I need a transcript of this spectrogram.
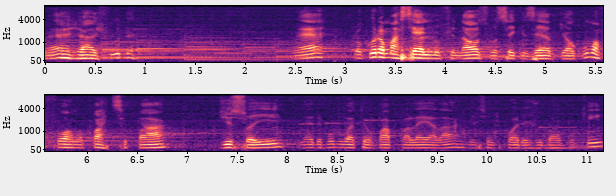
né, já ajuda. Né? Procura Marcelo no final, se você quiser de alguma forma participar disso aí. Né? Depois vou bater um papo com a Leia lá, ver se a gente pode ajudar um pouquinho.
